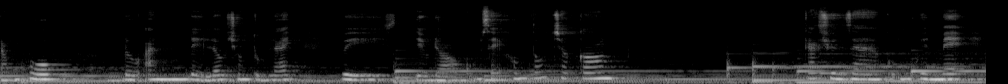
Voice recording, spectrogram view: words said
đóng hộp đồ ăn để lâu trong tủ lạnh, vì điều đó cũng sẽ không tốt cho con. Các chuyên gia cũng khuyên mẹ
